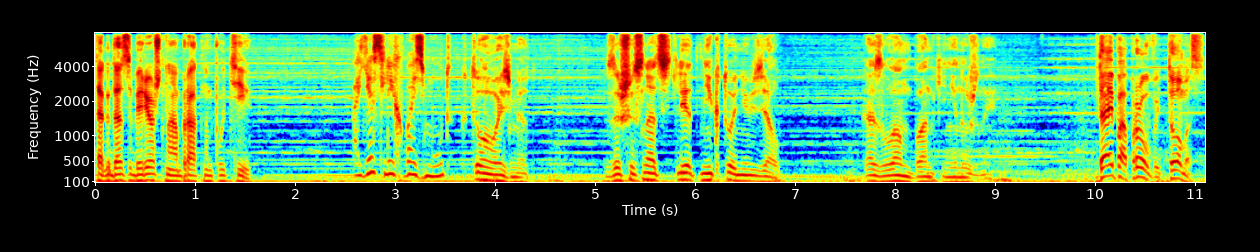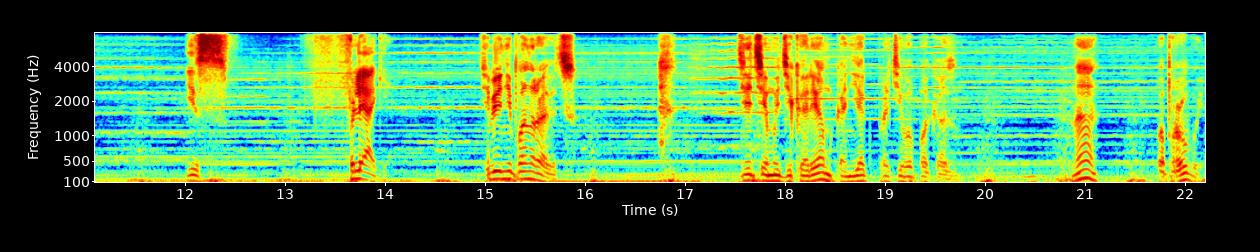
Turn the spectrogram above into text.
Тогда заберешь на обратном пути. А если их возьмут? Кто возьмет? За 16 лет никто не взял. Козлам банки не нужны. Дай попробовать, Томас. Из фляги. Тебе не понравится. Детям и дикарям коньяк противопоказан. На, попробуй.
